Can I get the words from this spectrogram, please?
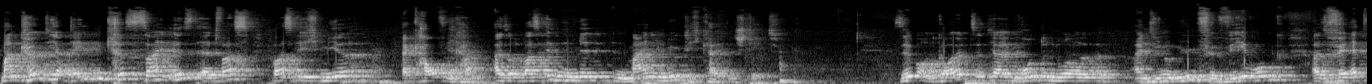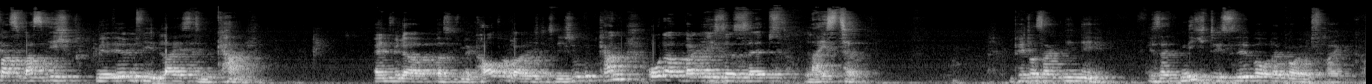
Man könnte ja denken, Christsein ist etwas, was ich mir erkaufen kann, also was in, in meinen Möglichkeiten steht. Silber und Gold sind ja im Grunde nur ein Synonym für Währung, also für etwas, was ich mir irgendwie leisten kann. Entweder, dass ich mir kaufe, weil ich das nicht so gut kann, oder weil ich es selbst leiste. Und Petrus sagt, nee, nee, ihr seid nicht durch Silber oder Gold freigekauft.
